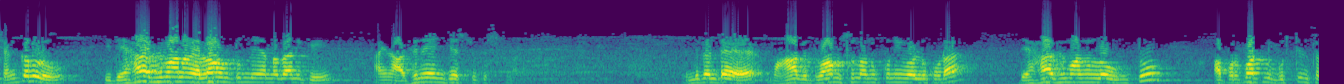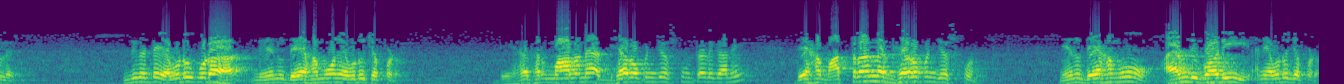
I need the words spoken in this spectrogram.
శంకరుడు ఈ దేహాభిమానం ఎలా ఉంటుంది అన్నదానికి ఆయన అభినయం చేసి చూపిస్తున్నారు ఎందుకంటే మహావిద్వాంసులు అనుకునే వాళ్ళు కూడా దేహాభిమానంలో ఉంటూ ఆ పొరపాటుని గుర్తించలేరు. ఎందుకంటే ఎవడూ కూడా నేను దేహము అని ఎవడూ చెప్పడు. దేహధర్మాలనే అధ్యారోపణ చేసుకుంటాడు కానీ దేహ మాత్రాన్ని అధ్యారోపణ చేసుకోడు. నేను దేహము ఐఎమ్ ది బాడీ అని ఎవడూ చెప్పడు.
